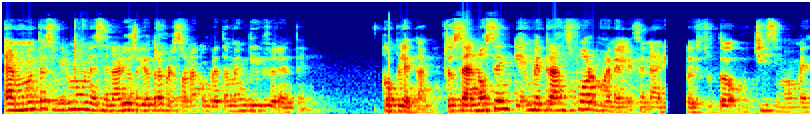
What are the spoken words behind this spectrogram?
al momento de subirme a un escenario soy otra persona completamente diferente. Completa. O sea, no sé en qué, me transformo en el escenario. Lo disfruto muchísimo. Me,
